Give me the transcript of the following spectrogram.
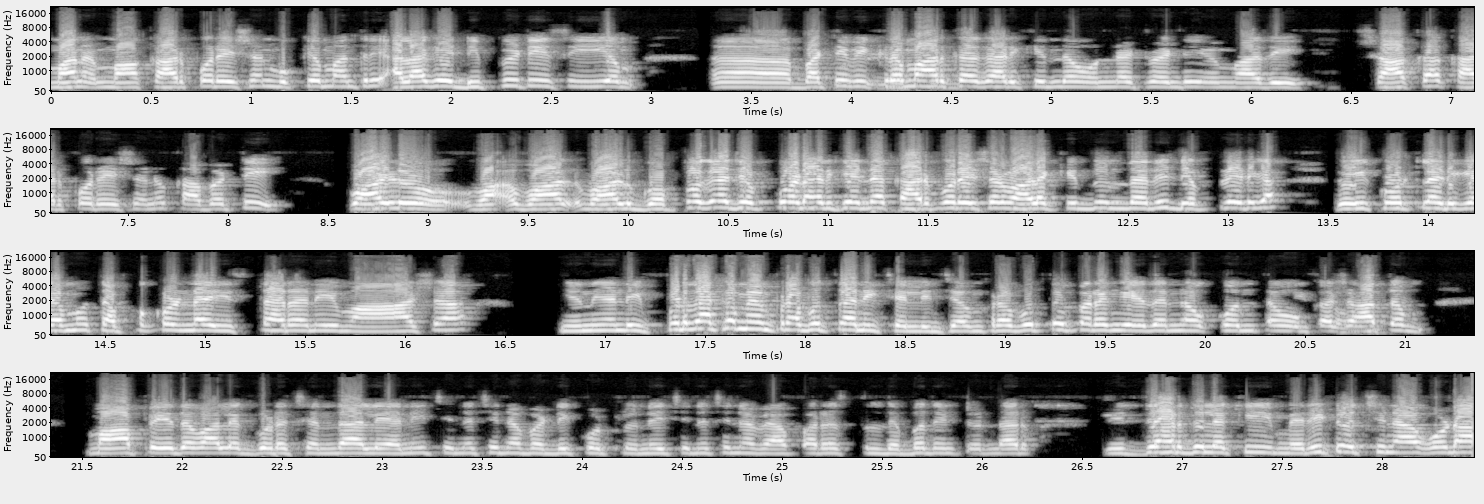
మన మా కార్పొరేషన్ ముఖ్యమంత్రి అలాగే డిప్యూటీ సీఎం బట్టి విక్రమార్క గారి కింద ఉన్నటువంటి మాది శాఖ కార్పొరేషన్. కాబట్టి వాళ్ళు వాళ్ళు గొప్పగా చెప్పుకోవడానికైనా కార్పొరేషన్ వాళ్ళ కింద ఉందని డెఫినెట్గా వెయ్యి కోట్లు అడిగాము. తప్పకుండా ఇస్తారని మా ఆశ. ఎందుకంటే ఇప్పటిదాకా మేము ప్రభుత్వానికి చెల్లించాం. ప్రభుత్వ పరంగా ఏదన్నా కొంత ఒక శాతం మా పేదవాళ్ళకి కూడా చెందాలి అని చిన్న చిన్న వడ్డీ కొట్లు ఉన్నాయి. చిన్న చిన్న వ్యాపారస్తులు దెబ్బతింటున్నారు. విద్యార్థులకి మెరిట్ వచ్చినా కూడా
